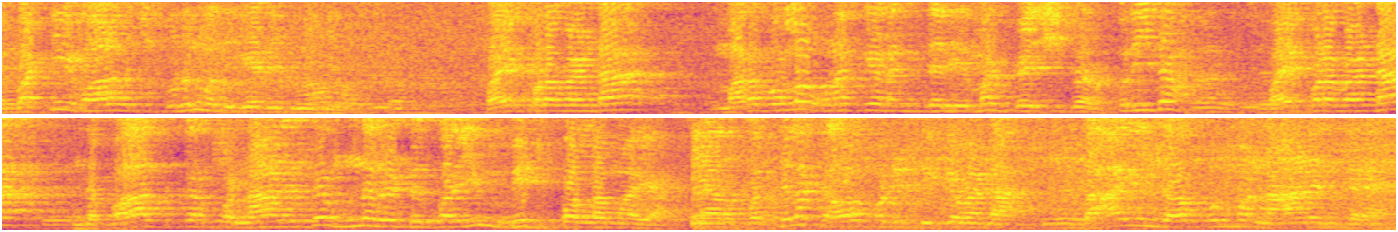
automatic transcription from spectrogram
என் வட்டியை வாழ வச்சு கொடுன்னு வந்து கேட்டுட்டு பயப்பட வேண்டாம். மரபெல்லாம் உனக்கு எனக்கு தெரியுமா பேசிட்டு வர புரியுதா? பயப்பட வேண்டாம். இந்த பாத்துக்கிறப்ப நான் இருக்கேன் இன்னும் ரெண்டு குறையும் மீட் போடலாமாயா நீ அதை பத்திலாம் கவலைப்பட்டு இருக்க வேண்டாம். தாயும் தகப்பனுமா நான் இருக்கிறேன்.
